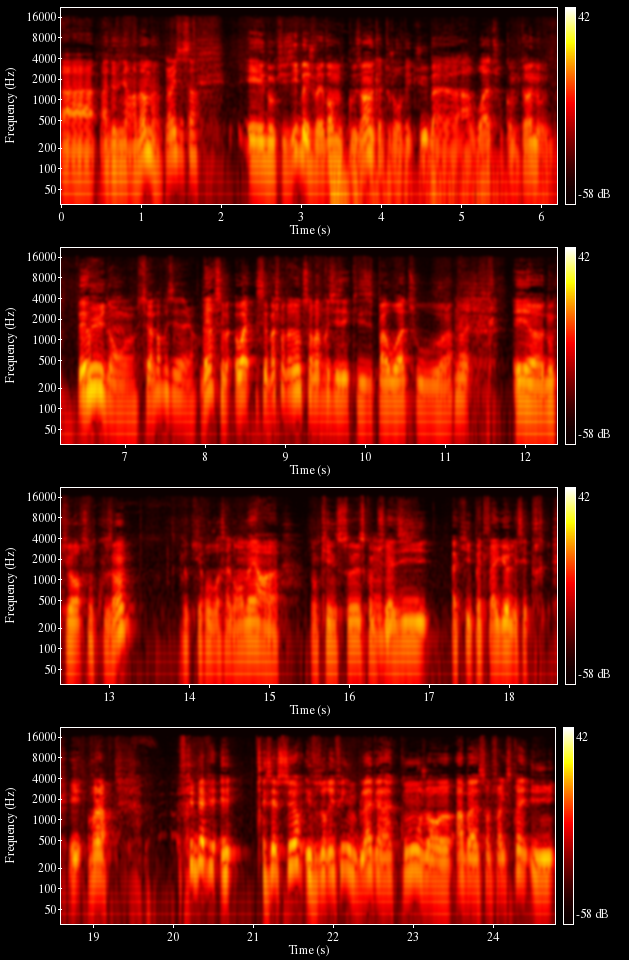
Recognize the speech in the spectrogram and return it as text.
à, à- à devenir un homme. Oui c'est ça. Et donc il se dit, bah, je vais aller voir mon cousin qui a toujours vécu bah, à Watts ou Compton. Oui non, c'est même pas précisé d'ailleurs. d'ailleurs c'est ouais, vachement intéressant que ça soit pas précisé, qu'ils disent pas Watts ou voilà. Ouais. Et euh, donc il va voir son cousin. Donc il revoit sa grand-mère, euh, donc qui est une sonneuse, comme tu Mhm. l'as dit, à qui il pète la gueule. Et c'est Et voilà. Friedberg et, et cette sœur, ils vous auraient fait une blague à la con, genre, euh, ah bah sans le faire exprès, il,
